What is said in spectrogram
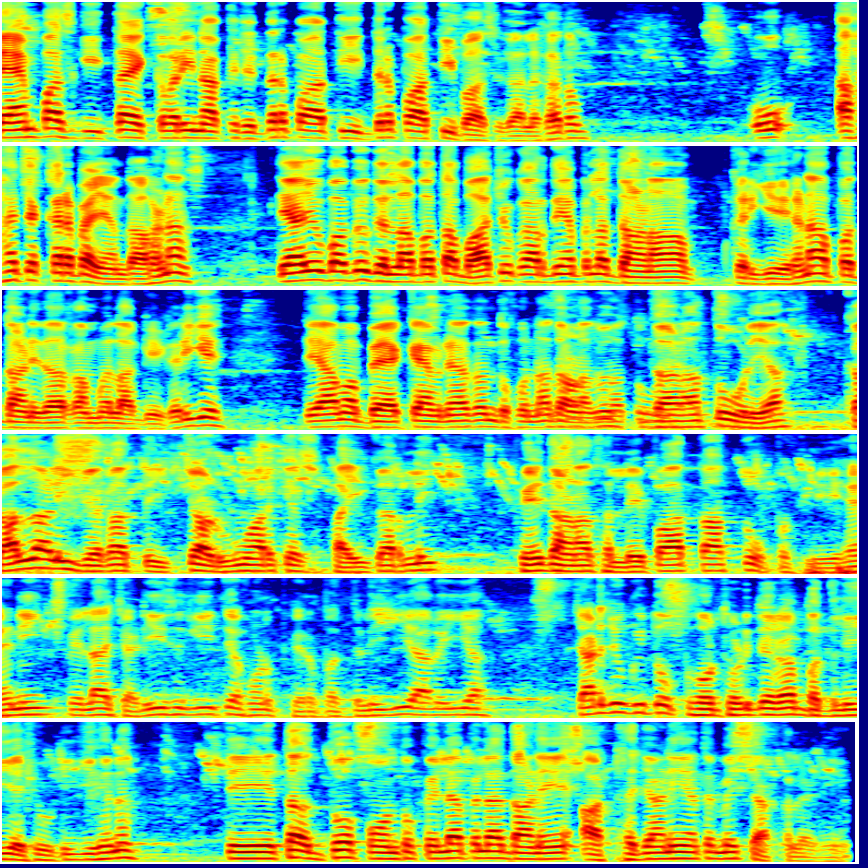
ਟਾਈਮ ਪਾਸ ਕੀਤਾ, ਇੱਕ ਵਾਰੀ ਨੱਕ 'ਚ ਇੱਧਰ ਪਾਤੀ ਇੱਧਰ ਪਾਤੀ, ਬਸ ਗੱਲ ਖਤਮ। ਉਹ ਆਹ ਚੱਕਰ ਪੈ ਜਾਂਦਾ, ਹਨਾ? ਤੇ ਆਜੋ ਬਾਬੇ, ਗੱਲਾਂ ਬਾਤਾਂ ਬਾਅਦ ਚੋਂ ਕਰਦੇ ਆ, ਪਹਿਲਾਂ ਦਾਣਾ ਕਰੀਏ, ਹਨਾ? ਆਪਾਂ ਦਾਣੇ ਦਾ ਕੰਮ ਲਾਗੇ ਕਰੀਏ। ਤੇ ਆ ਮੈਂ ਬੈਕ ਕੈਮਰਿਆਂ ਤੁਹਾਨੂੰ ਦਿਖਾਉਣਾ ਦਾਣਾ ਦੂਣਾ ਦਾਣਾ ਧੋ ਲਿਆ। ਕੱਲ ਵਾਲੀ ਜਗ੍ਹਾ ਤੇ ਝਾੜੂ ਮਾਰ ਕੇ ਸਫ਼ਾਈ ਕਰ ਲਈ, ਫੇਰ ਦਾਣਾ ਥੱਲੇ ਪਾਤਾ ਧੁੱਪ ਫੇ ਹੈ ਨਹੀਂ। ਪਹਿਲਾਂ ਚੜੀ ਸੀਗੀ ਤੇ ਹੁਣ ਫਿਰ ਬੱਦਲੀ ਜੀ ਆ ਗਈ ਆ। ਚੜ ਜੂਗੀ ਧੁੱਪ, ਹੋਰ ਥੋੜੀ ਦੇਰ ਬਾਅਦ ਬੱਦਲੀ ਆ ਛੋਟੀ ਜੀ ਹੈ ਨਾ ਤੇ ਤਾਂ ਉਦੋਂ ਪਾਉਣ ਤੋਂ ਪਹਿਲਾਂ ਪਹਿਲਾਂ ਦਾਣੇ 8 ਜਾਣੇ ਆ ਤੇ ਮੈਂ ਚੱਕ ਲੈਣੇ ਆ।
